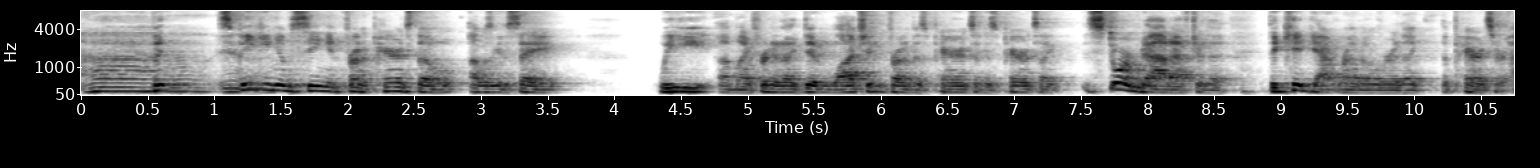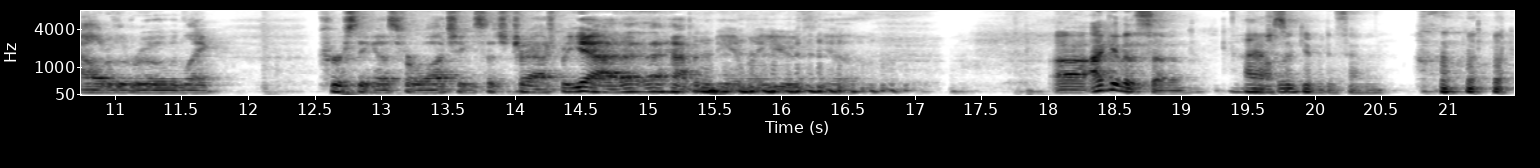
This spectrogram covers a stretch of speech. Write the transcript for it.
Uh, But yeah. speaking of seeing in front of parents, though, I was going to say, we, uh, my friend and I did watch it in front of his parents, and his parents like stormed out after the the kid got run over. Like the parents are out of the room and like cursing us for watching such trash. But yeah, that, that happened to me in my youth. Yeah. uh, I give it a seven. I also give it a seven.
